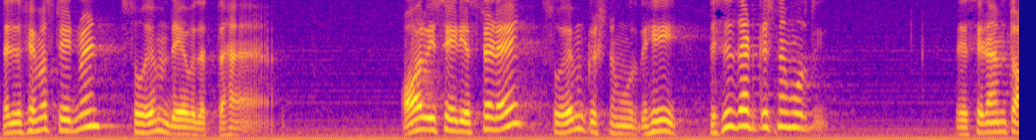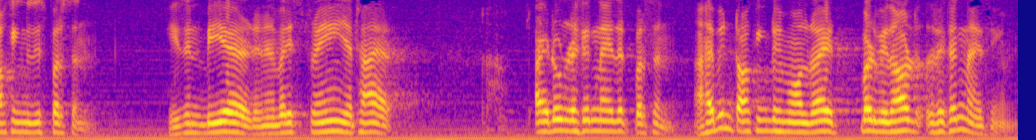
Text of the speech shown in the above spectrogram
That is a famous statement, Soyam Devadatta. Or we said yesterday, Soyam Krishnamurti. This is that Krishnamurti. They said, I am talking to this person. He is in beard and in a very strange attire. I don't recognize that person. I have been talking to him all right, but without recognizing him.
